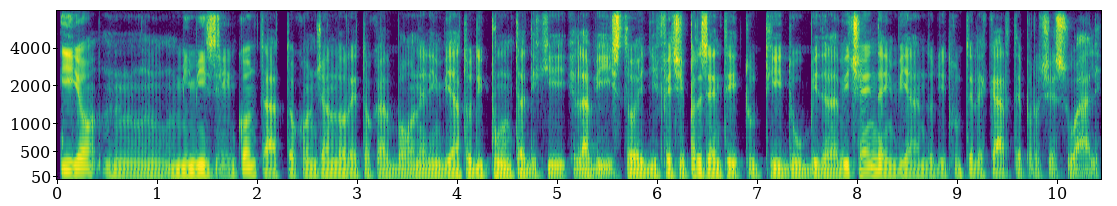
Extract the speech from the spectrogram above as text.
io mh, mm, mi misi in contatto con Gian Loreto Carbone, l'inviato di punta di chi l'ha visto, e gli feci presente tutti i dubbi della vicenda, inviandogli tutte le carte processuali.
